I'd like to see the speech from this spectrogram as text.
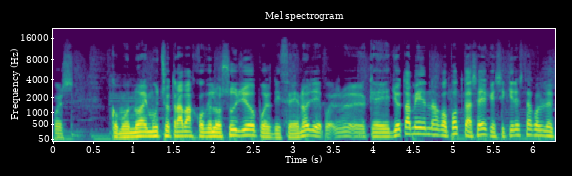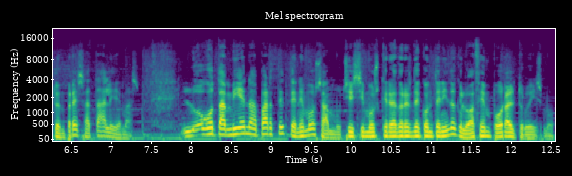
pues como no hay mucho trabajo de lo suyo, pues dicen, oye, pues eh, que yo también hago podcast, ¿eh? que si quieres te hago el de tu empresa, tal y demás. Luego también, aparte, tenemos a muchísimos creadores de contenido que lo hacen por altruismo.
